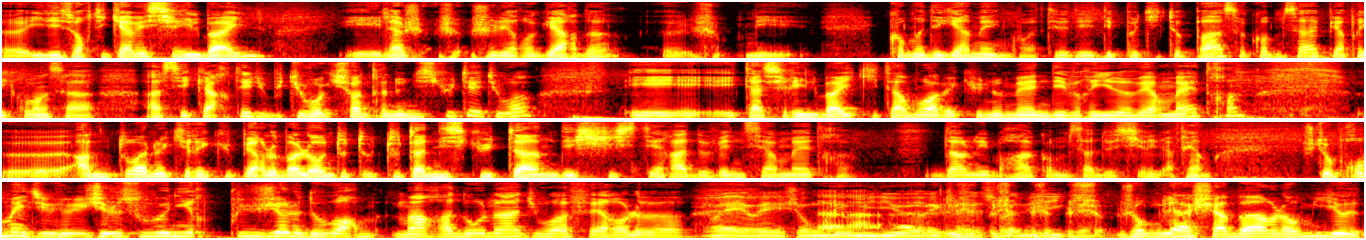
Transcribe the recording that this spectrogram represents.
Euh, il est sorti qu'avec Cyril Bail. Et là, je, les regarde, euh, mais comme des gamins, quoi. Des, des, petites passes comme ça, et puis après, ils commencent à, s'écarter. Puis tu vois qu'ils sont en train de discuter, tu vois. Et tu as Cyril Bail qui t'envoie avec une main des vrilles de 20 mètres. Antoine qui récupère le ballon tout, en discutant des chisteras de 25 mètres dans les bras comme ça de Cyril. Enfin, je te promets, j'ai le souvenir plus jeune de voir Maradona, tu vois, faire le. Oui, oui, jongler au milieu avec la, musique. Jongler à Chaban, là, au milieu.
